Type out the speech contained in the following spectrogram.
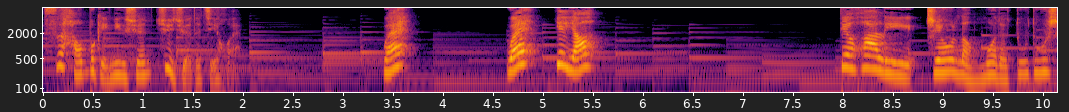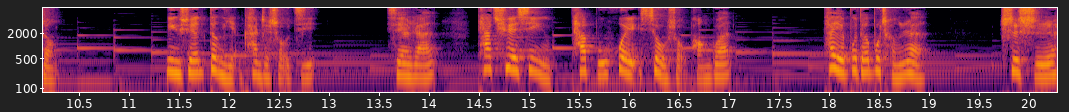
丝毫不给宁轩拒绝的机会。喂，喂，叶瑶。电话里只有冷漠的嘟嘟声。宁轩瞪眼看着手机，显然他确信他不会袖手旁观，他也不得不承认，事实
